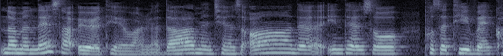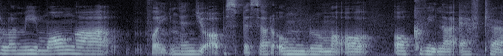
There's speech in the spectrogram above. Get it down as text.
när man läser ÖT varje dag, men känns ah, det är inte så positiv ekonomi. Många får ingen jobb, speciellt ungdomar och, och kvinnor efter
